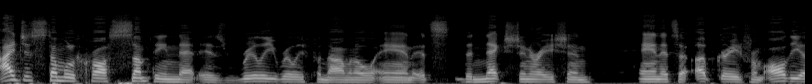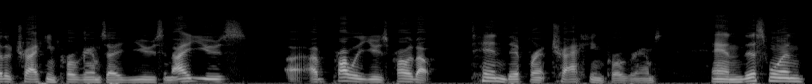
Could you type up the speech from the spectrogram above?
I just stumbled across something that is really, really phenomenal, and it's the next generation, and it's an upgrade from all the other tracking programs I use, and I use, I've probably used probably about 10 different tracking programs, and this one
